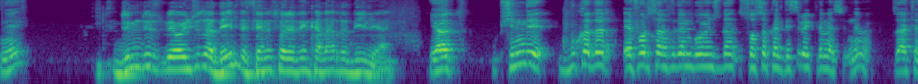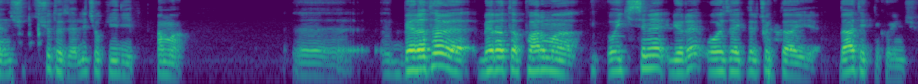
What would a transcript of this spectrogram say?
Ne? Dümdüz bir oyuncu da değil de senin söylediğin kadar da değil yani. Ya şimdi bu kadar efor sarf eden bir oyuncudan Sosa kalitesi beklemezsin değil mi? Zaten şut, şut özelliği çok iyi değil ama e, Berat'a ve Berat'a Parma o ikisine göre o özellikleri çok daha iyi. Daha teknik oyuncu.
